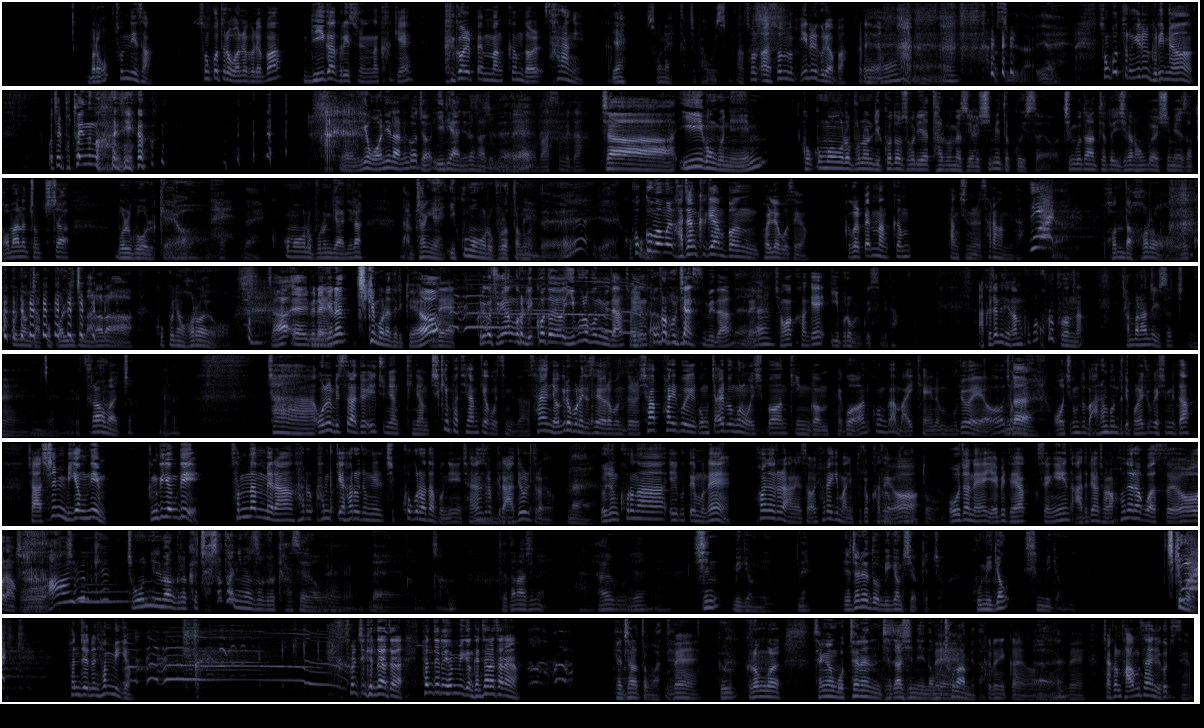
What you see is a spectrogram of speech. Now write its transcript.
뭐라고? 손니사. 손끝으로 원을 그려봐. 네가 그릴 수 있는 한 크게 그걸 뺀 만큼 널 사랑해. 그러니까 예, 손에 특집하고 있습니다. 아, 손, 아, 손 1을 그려봐. 예, 그래요. 예, 그렇습니다. 예. 손끝으로 1을 그리면 어차피 붙어 있는 거 아니에요? 네, 이게 원이라는 거죠. 일이 아니라 사실. 네. 네, 맞습니다. 자, 2209님. 콧구멍으로 부는 리코더 소리에 탈부면서 열심히 듣고 있어요. 친구들한테도 이 시간 홍보 열심히 해서 더 많은 청취자 몰고 올게요. 네. 네. 콧구멍으로 부는 게 아니라 남창의 입구멍으로 불었던 건데. 예, 콧구멍 을 가장 크게 한번 벌려보세요. 그걸 뺀 만큼 당신을 사랑합니다. 헌다 헐어. 콧구녕 자꾸 벌리지 말아라. 콧구녕 헐어요. 자, 예, 이분에게는 치킨 보내드릴게요. 네. 그리고 중요한 건 리코더요. 입으로 부릅니다. 저희는 그러니까. 코로 불지 않습니다. 네. 네. 정확하게 입으로 불고 있습니다. 아, 그 전에 제가 한번 코, 코로 불었나? 한 번 한 적 있었죠. 네. 네. 알겠습니다. 트라우마였죠. 네. 자, 오늘 미스터 라디오 1주년 기념 치킨 파티 함께하고 있습니다. 사연 여기로 보내주세요, 여러분들. 샵 8910 짧은 건 50원, 긴 건 100원, 콩과 마이케이는 무료예요. 정말 네. 어, 지금도 많은 분들이 보내주고 계십니다. 자, 신미경님, 긍디경디, 삼남매랑 하루, 함께 하루 종일 집콕을 하다 보니 자연스럽게 라디오를 들어요. 네. 요즘 코로나 19 때문에 헌혈을 안 해서 혈액이 많이 부족하대요. 오전에 예비 대학생인 아들이랑 저랑 헌혈하고 왔어요. 라고. 아이고. 이렇게 좋은 일만 그렇게 찾아다니면서 그렇게 하세요. 네. 네. 참 대단하시네. 아이고, 예. 신미경 님. 네. 예전에도 미경 씨였겠죠. 구미경, 신미경 님. 치킨 보내드릴게요. 현재는 현미경. 솔직히 괜찮았잖아. 현재는 현미경 괜찮았잖아요. 괜찮았던 것 같아요. 네. 그, 그런 걸 생각 못하는 제 자신이 너무 네. 초라합니다. 그러니까요. 네. 자, 그럼 다음 사연 읽어 주세요.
